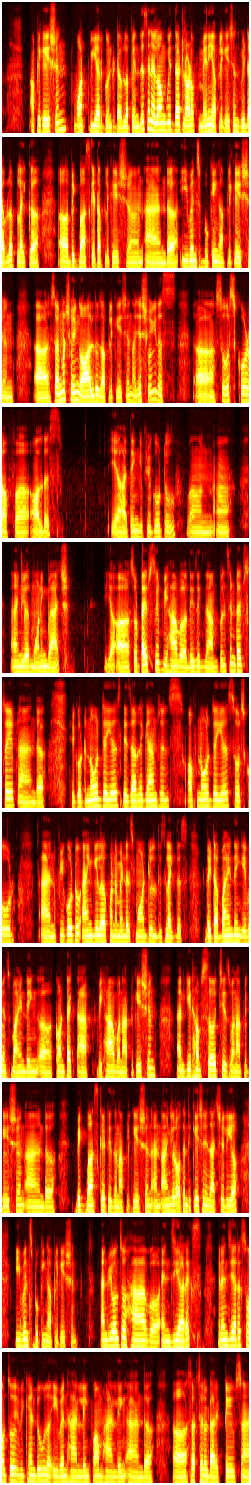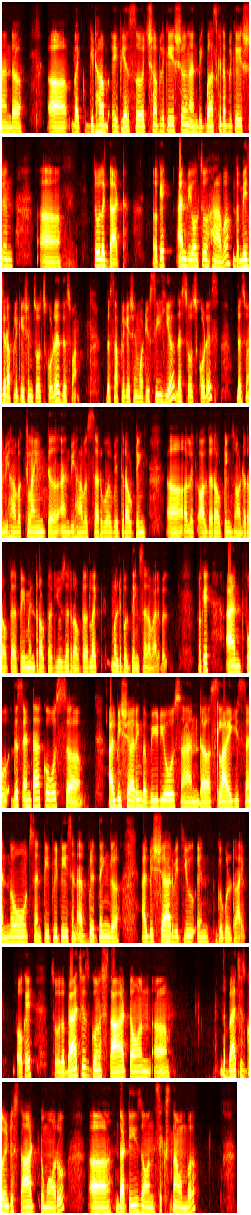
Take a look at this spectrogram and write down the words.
application what we are going to develop in this. And along with that lot of many applications we develop like a, a big basket application and uh, events booking application. Uh, so i'm not showing all those applications i just show you this uh, source code of uh, all this. Yeah i think if you go to on uh, angular morning batch yeah, uh, so TypeScript, we have uh, these examples in TypeScript, and uh, if you go to Node.js, these are the examples of Node.js source code. And if you go to Angular fundamentals module, this is like this. Data binding, events binding, uh, contact app. We have one application, and GitHub search is one application, and uh, Big Basket is an application, and Angular authentication is actually a events booking application. And we also have uh, ngrx in ngrx also we can do the event handling form handling and uh, uh, structural directives and uh, like github api search application and big basket application uh, so like that. Okay? And we also have uh, the major application source code is this one. This application what you see here that source code is this one. We have a client uh, and we have a server with routing uh, like all the routings order router payment router user router like multiple things are available. Okay? And for this entire course uh, I'll be sharing the videos and uh, slides and notes and PPTs and everything uh, I'll be share with you in Google Drive okay? So the batch is gonna start on um the batch is going to start tomorrow uh, that is on 6th November.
